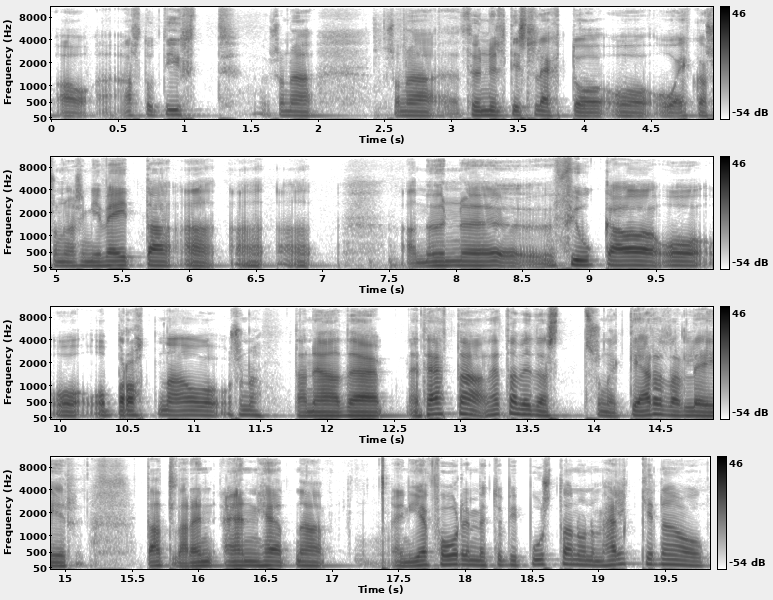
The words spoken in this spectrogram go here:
á allt og dýrt svona, svona þunnildislegt og, eitthvað svona sem ég veit að að- að að mun uh, fjúka og, og, og brotna og, og svona. Þannig að þetta, þetta viðast svona gerðarlegir dallar. En, en hérna en ég fór einmitt upp í bústanum um helgina og,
